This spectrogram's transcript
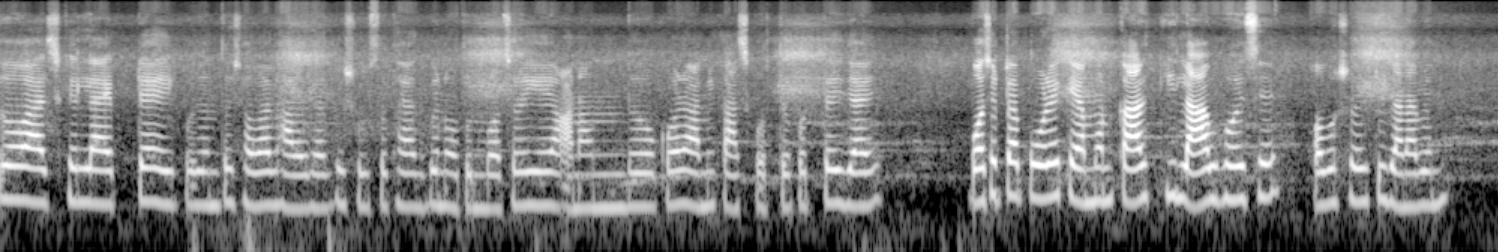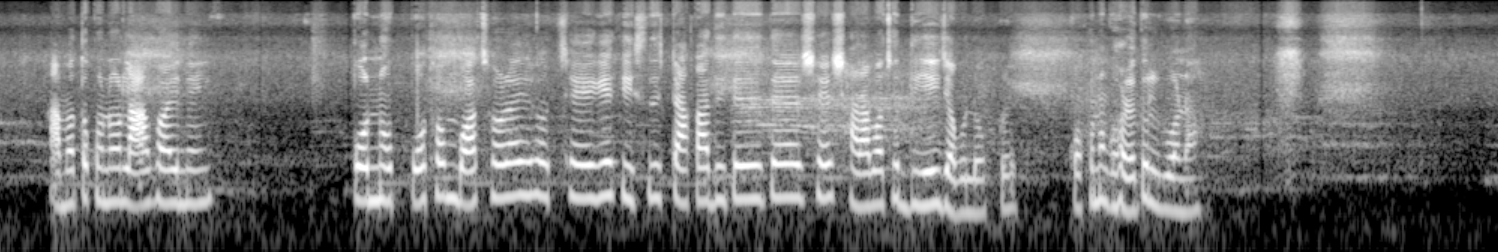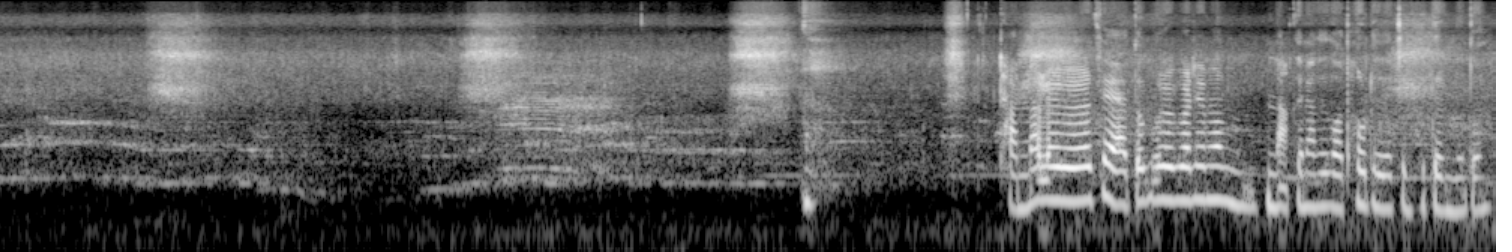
তো আজকের লাইফটা এই পর্যন্ত। সবাই ভালো থাকবে, সুস্থ থাকবে। নতুন বছরে এই আনন্দ করে আমি কাজ করতে করতেই যাই। বছরটা পরে কেমন, কার কি লাভ হয়েছে, অবশ্যই একটু জানাবেন। আমার তো কোনো লাভ হয় নেই। প্রথম বছরেই হচ্ছে গিয়ে কিস্তির টাকা দিতে দিতে সে সারা বছর দিয়েই যাব লোককে কখনো ঘরে তুলবো না। ঠান্ডা লেগে গেছে, এত পরিমাণে আমার নাকে নাকে কথা উঠে যাচ্ছে ভূতের মতন।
